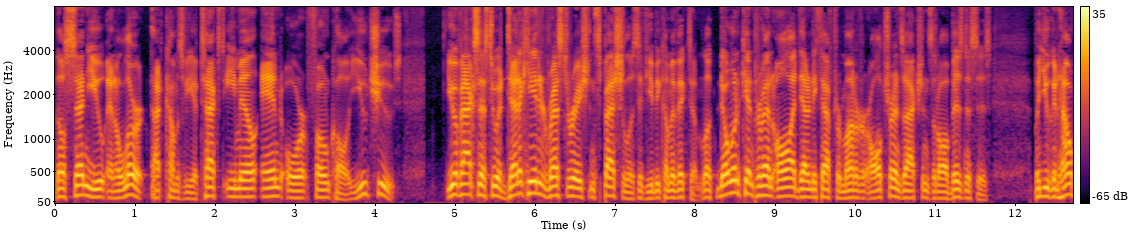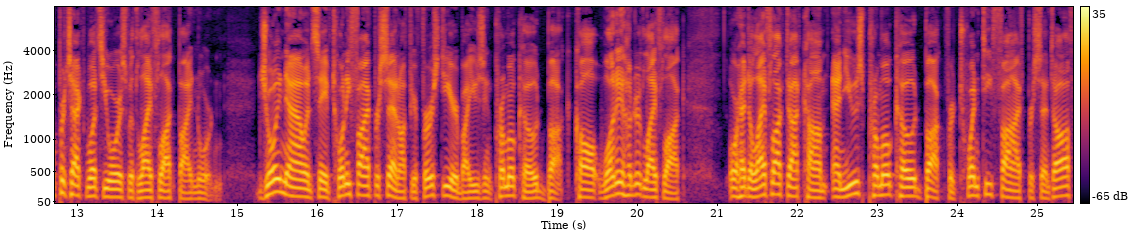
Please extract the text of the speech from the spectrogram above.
they'll send you an alert that comes via text, email, and or phone call. You choose. You have access to a dedicated restoration specialist if you become a victim. Look, no one can prevent all identity theft or monitor all transactions at all businesses, but you can help protect what's yours with Lifelock by Norton. Join now and save 25% off your first year by using promo code BUCK. Call 1 800 Lifelock or head to lifelock.com and use promo code BUCK for 25% off.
